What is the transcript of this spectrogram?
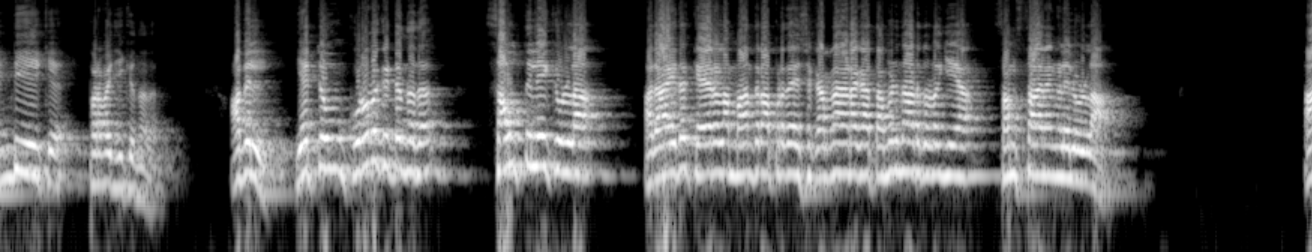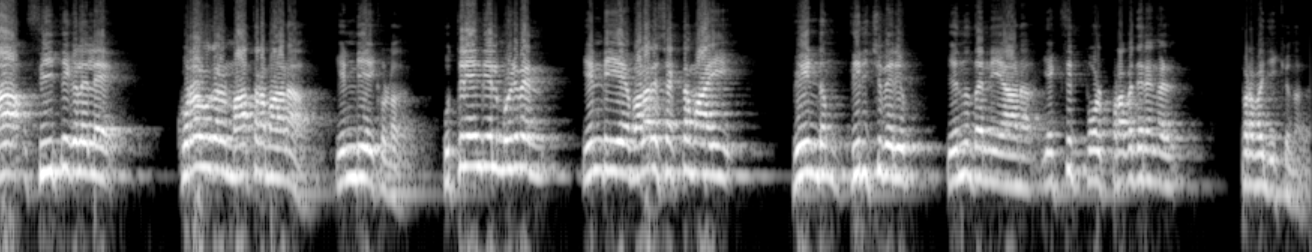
എൻ ഡി എക്ക് പ്രവചിക്കുന്നത്. അതിൽ ഏറ്റവും കുറവ് കിട്ടുന്നത് സൗത്തിലേക്കുള്ള അതായത് കേരളം ആന്ധ്രാപ്രദേശ് കർണാടക തമിഴ്നാട് തുടങ്ങിയ സംസ്ഥാനങ്ങളിലുള്ള ആ സീറ്റുകളിലെ കുറവുകൾ മാത്രമാണ് എൻ ഡി എക്കുള്ളത് ഉത്തരേന്ത്യയിൽ മുഴുവൻ എൻ ഡി എ വളരെ ശക്തമായി വീണ്ടും തിരിച്ചു വരും എന്ന് തന്നെയാണ് എക്സിറ്റ് പോൾ പ്രവചനങ്ങൾ പ്രവചിക്കുന്നത്.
